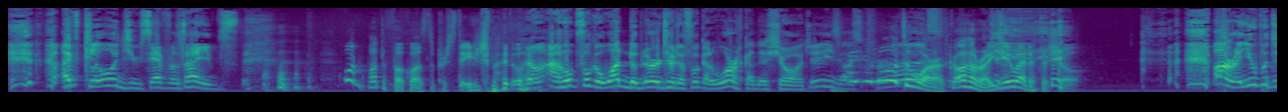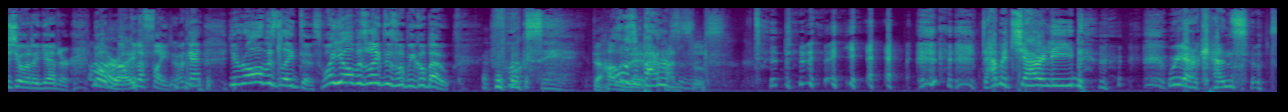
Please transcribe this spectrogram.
I've cloned you several times. What what the fuck was the prestige, by the way? I, I hope fucking one of them learned how to fucking work on this show. Jesus. I do know to work. All right, you edit the show. All right, you put the show together. No, All we're not gonna fight, okay? You're always like this. Why you always like this when we come out? Fuck's sake. The holiday cancelled. yeah. Damn it, Charlene. we are cancelled.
